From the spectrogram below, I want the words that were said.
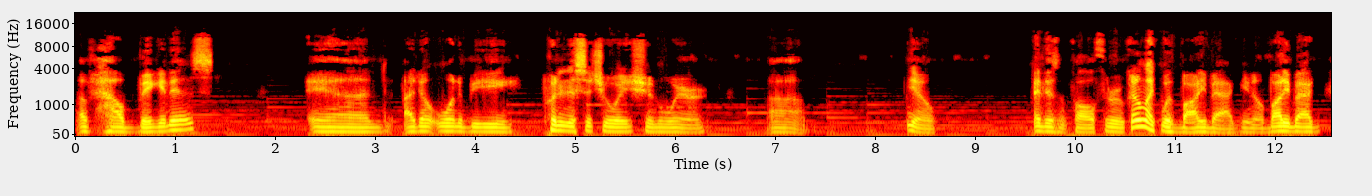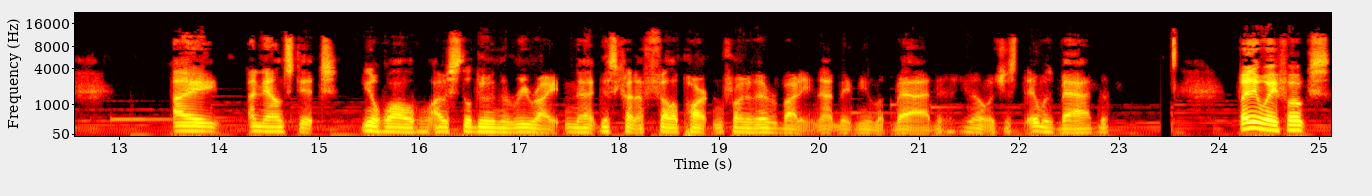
of how big it is, and I don't want to be put in a situation where, uh, you know, it doesn't fall through. Kind of like with Body Bag, you know, Body Bag. I announced it, you know, while I was still doing the rewrite, and that just kind of fell apart in front of everybody, and that made me look bad. You know, it was just it was bad. But anyway, folks,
